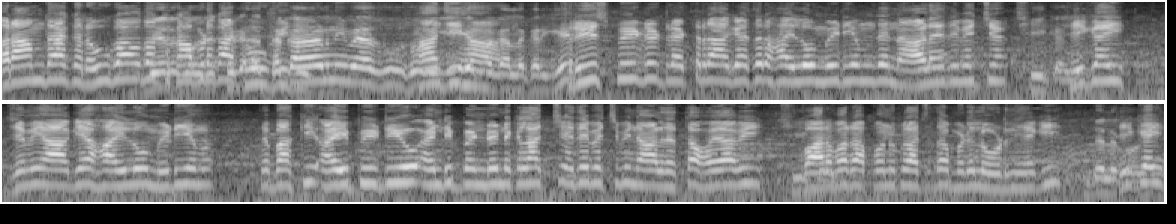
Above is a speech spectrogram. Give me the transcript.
ਆਰਾਮਦਾਇਕ ਰਹੂਗਾ ਉਹਦਾ ਥਕਾਵਟ ਘੱਟ ਹੋਊਗੀ ਜੀ। ਥਕਾਨ ਨਹੀਂ ਮਹਿਸੂਸ ਹੋਣੀ ਹਾਂਜੀ ਜੇ ਹਾਂ। ਆਪਾਂ ਗੱਲ ਕਰੀਏ। 3 ਸਪੀਡ ਟਰੈਕਟਰ ਆ ਗਿਆ ਸਰ ਹਾਈ ਲੋ ਮੀਡੀਅਮ ਦੇ ਨਾਲ ਇਹਦੇ ਵਿੱਚ। ਠੀਕ ਹੈ ਜੀ। ਠੀਕ ਹੈ ਜੀ? ਜਿਵੇਂ ਆ ਗਿਆ ਹਾਈ ਲੋ ਮੀਡੀਅਮ ਤੇ ਬਾਕੀ ਆਈਪੀਟੀਓ ਇੰਡੀਪੈਂਡੈਂਟ ਕਲਚ ਇਹਦੇ ਵਿੱਚ ਵੀ ਨਾਲ ਦਿੱਤਾ ਹੋਇਆ ਵੀ। ਹੈ। ਵਾਰ-ਵਾਰ ਆਪਾਂ ਨੂੰ ਕਲਚ ਦਾ ਬੜੀ ਲੋੜ ਨਹੀਂ ਹੈਗੀ। ਬਿਲਕੁਲ। ਠੀਕ ਹੈ ਜੀ।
